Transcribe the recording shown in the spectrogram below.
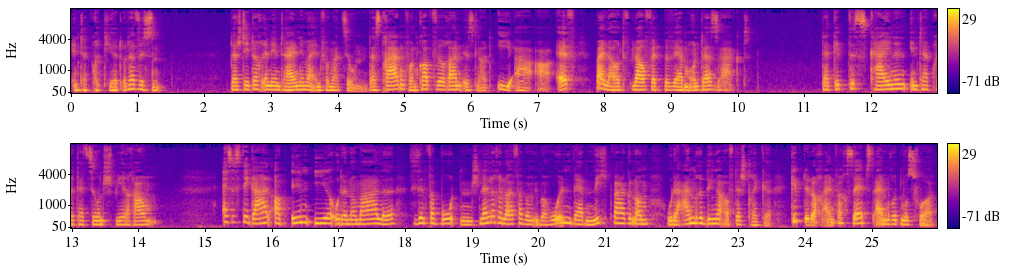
Interpretiert oder wissen. Da steht doch in den Teilnehmerinformationen. Das Tragen von Kopfhörern ist laut IAAF bei Laut Laufwettbewerben untersagt. Da gibt es keinen Interpretationsspielraum. Es ist egal, ob in ihr oder normale, sie sind verboten. Schnellere Läufer beim Überholen werden nicht wahrgenommen oder andere Dinge auf der Strecke. Gib dir doch einfach selbst einen Rhythmus vor.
